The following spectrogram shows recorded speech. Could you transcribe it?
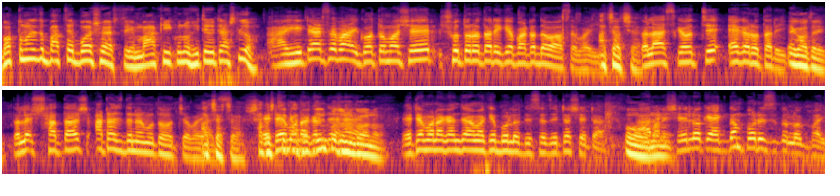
বর্তমানে তো বাচ্চার বয়স হয়ে আসছে। মা কি কোনো হিটে হিটে আসলো হিটে আসছে ভাই। গত মাসের সতেরো তারিখে পাঠা দেওয়া আছে ভাই। আচ্ছা আচ্ছা। তাহলে আজকে হচ্ছে এগারো তারিখ। এগারো তারিখ। তাহলে সাতাশ আঠাশ দিনের মতো হচ্ছে ভাই আচ্ছা, আচ্ছা, 27 মনে করেন দিন যে, প্রজনন হ্যাঁ। এটা মনে করেন যে আমাকে বলে দিচ্ছে যেটা সেটা। ও, মানে- সেই লোক একদম পরিচিত লোক ভাই।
